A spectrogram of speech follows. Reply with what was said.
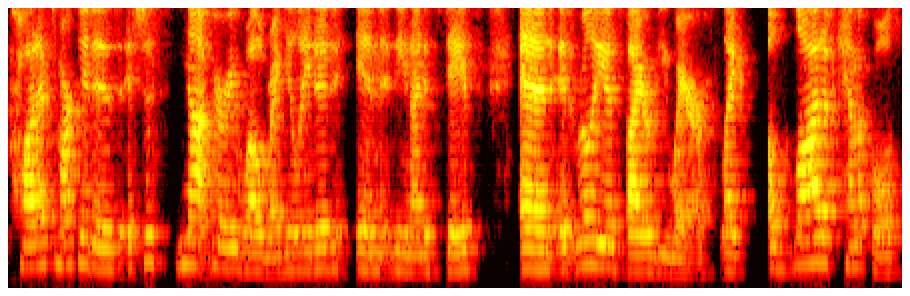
product market is it's just not very well regulated in the United States. And it really is buyer beware. Like a lot of chemicals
